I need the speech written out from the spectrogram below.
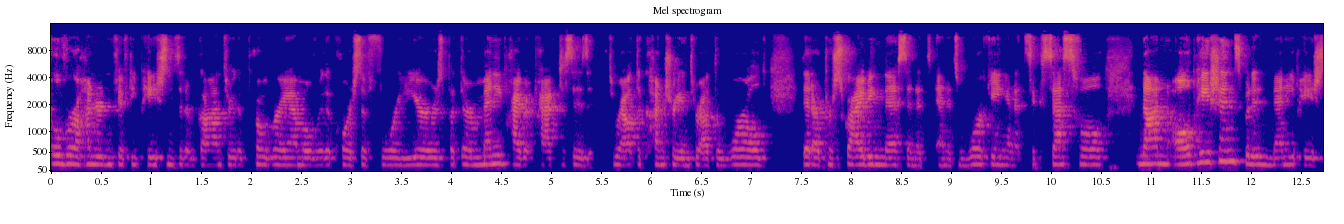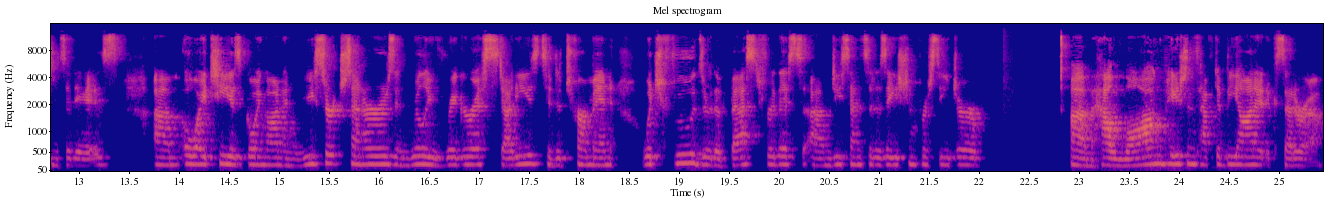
over 150 patients that have gone through the program over the course of four years. But there are many private practices throughout the country and throughout the world that are prescribing this, and it's and it's working and it's successful. Not in all patients, but in many patients it is. Um, OIT is going on in research centers and really rigorous studies to determine which foods are the best for this um, desensitization procedure, um, how long patients have to be on it, et cetera.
